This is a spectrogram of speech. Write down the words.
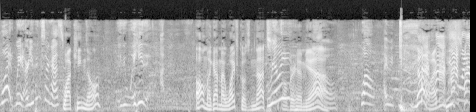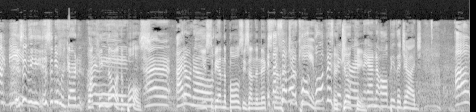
What? Wait, are you being sarcastic? Joakim Noah? He Oh my God, my wife goes nuts really over him. Yeah. Oh. Well, I mean, No, I mean I he's be mean. isn't he isn't he regarded Joakim Noah the Bulls? Uh, I don't know. He used to be on the Bulls. He's on the Knicks It's not now. pull, pull up his Or picture and, and I'll be the judge. Um,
